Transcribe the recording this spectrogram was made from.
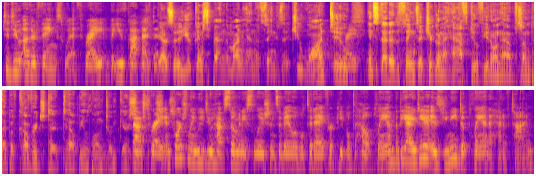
to do other things with, right? But you've got that. Debt. yeah, so you can spend the money on the things that you want to right. instead of the things that you're going to have to if you don't have some type of coverage to, to help you with long term care. That's situations. right. Unfortunately, we do have so many solutions available today for people to help plan, but the idea is you need to plan ahead of time.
